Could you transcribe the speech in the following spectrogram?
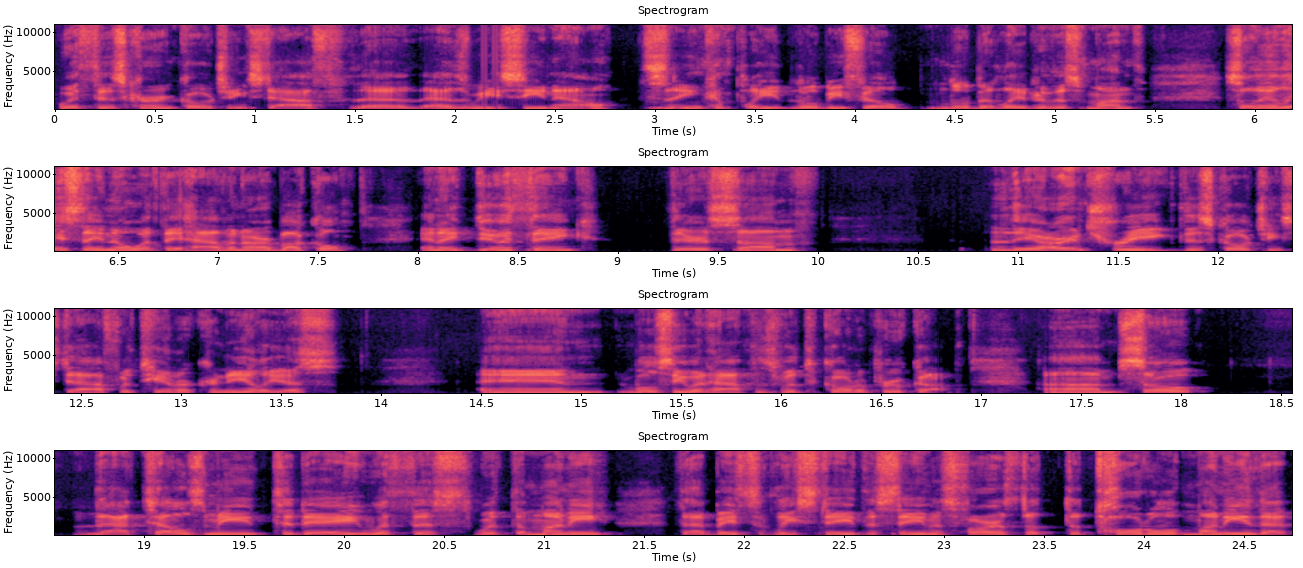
with this current coaching staff, uh, as we see now. It's incomplete. It'll be filled a little bit later this month. So at least they know what they have in Arbuckle. And I do think there's some, they are intrigued, this coaching staff, with Taylor Cornelius and we'll see what happens with Dakota Prukop. Um, so that tells me today with this with the money that basically stayed the same as far as the, the total money that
